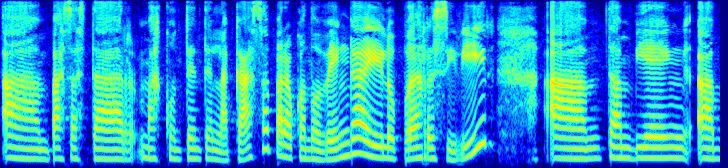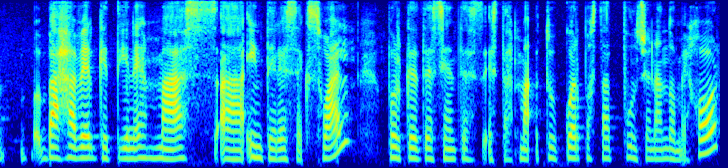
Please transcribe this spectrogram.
ah, vas a estar más contenta en la casa para cuando venga y lo puedas recibir. también vas a ver que tienes más interés sexual porque te sientes, estás, tu cuerpo está funcionando mejor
